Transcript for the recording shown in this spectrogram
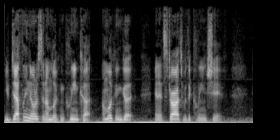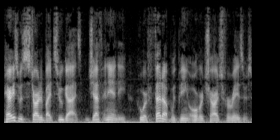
you definitely noticed that I'm looking clean cut. I'm looking good, and it starts with a clean shave. Harry's was started by two guys, Jeff and Andy, who were fed up with being overcharged for razors.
